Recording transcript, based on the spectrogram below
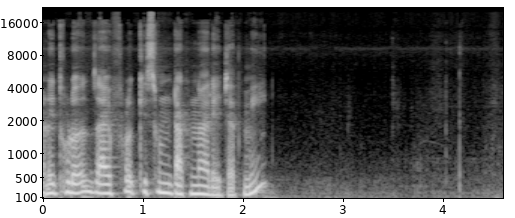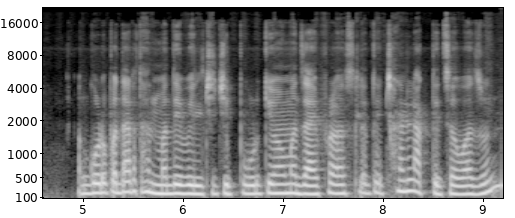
आणि थोडं जायफळ किसून टाकणार याच्यात मी. गोड पदार्थांमध्ये वेलचीची पूड किंवा मग जायफळ असलं ते छान लागते चव अजून.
